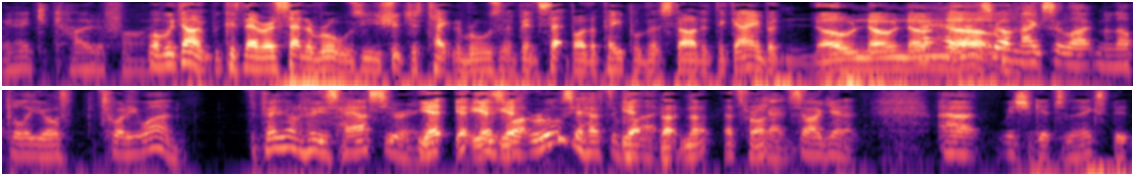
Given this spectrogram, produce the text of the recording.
We need to codify. Well, we don't because there are a set of rules. You should just take the rules that have been set by the people that started the game. But no, no, no, And no. That's what makes it like Monopoly or 21. Depending on whose house you're in. Yeah, yeah, yeah, is yeah. what rules you have to play. Yeah, no, no, that's right. Okay, so I get it. Uh, we should get to the next bit.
